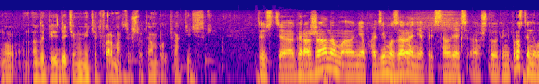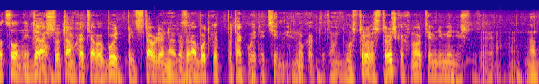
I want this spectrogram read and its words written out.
ну, надо перед этим иметь информацию, что там будет фактически. То есть горожанам необходимо заранее представлять, что это не просто инновационный форум. Да, что там хотя бы будет представлена разработка по такой-то теме. Ну, как-то там в двух строчках, но тем не менее, что надо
